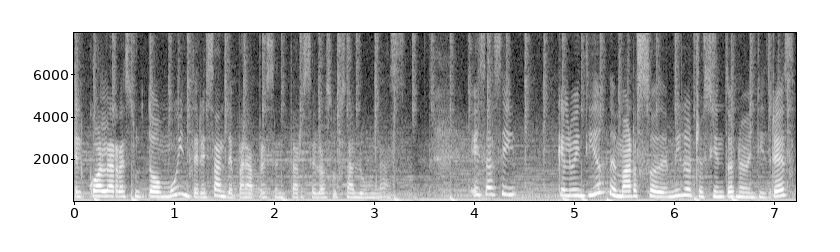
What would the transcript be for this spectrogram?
el cual le resultó muy interesante para presentárselo a sus alumnas. Es así que el 22 de marzo de 1893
